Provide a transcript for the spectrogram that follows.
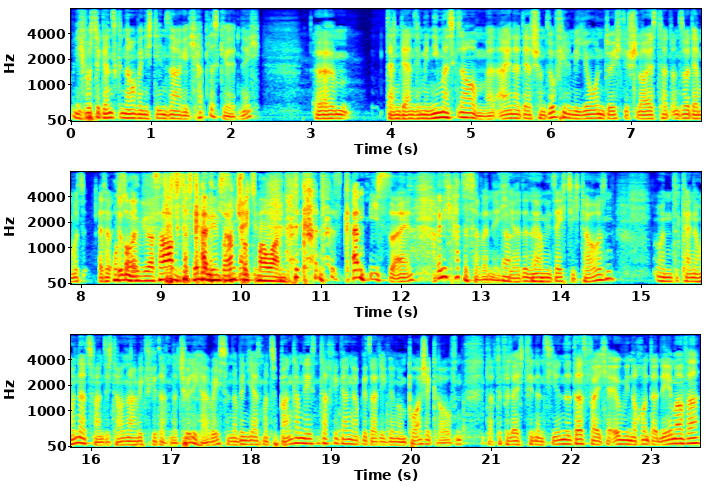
Und ich wusste ganz genau, wenn ich denen sage, ich habe das Geld nicht, ähm, dann werden sie mir niemals glauben, weil einer, der schon so viele Millionen durchgeschleust hat und so, der muss also muss doch irgendwie was haben. Das, das kann den Brandschutzmauern. Das kann, das kann, nicht sein. Und ich hatte es aber nicht. Ja, ich hatte dann ja. irgendwie 60.000 und keine 120.000. Da habe ich gedacht, natürlich habe ich es. Und dann bin ich erstmal zur Bank am nächsten Tag gegangen, habe gesagt, ich will mir einen Porsche kaufen. Dachte, vielleicht finanzieren sie das, weil ich ja irgendwie noch Unternehmer war.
